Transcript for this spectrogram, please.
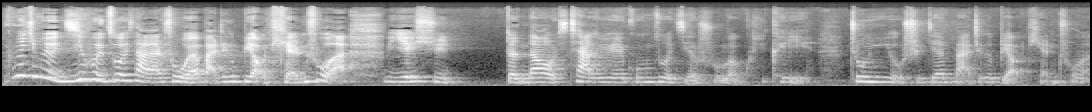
根本就没有机会坐下来说我要把这个表填出来。也许等到下个月工作结束了，可以终于有时间把这个表填出来。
